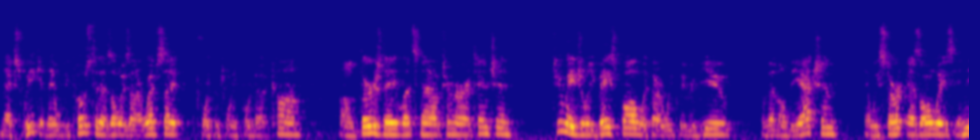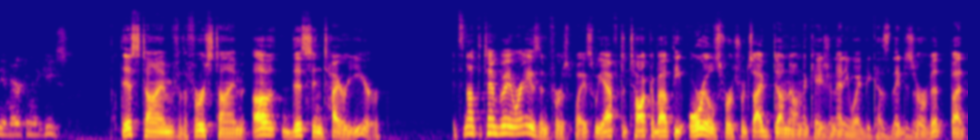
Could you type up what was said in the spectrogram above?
next week, and they will be posted as always on our website, fourthand24.com. On Thursday, let's now turn our attention to Major League Baseball with our weekly review of MLB action, and we start as always in the American League East. This time, for the first time of this entire year, it's not the Tampa Bay Rays in first place. We have to talk about the Orioles first, which I've done on occasion anyway because they deserve it. But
